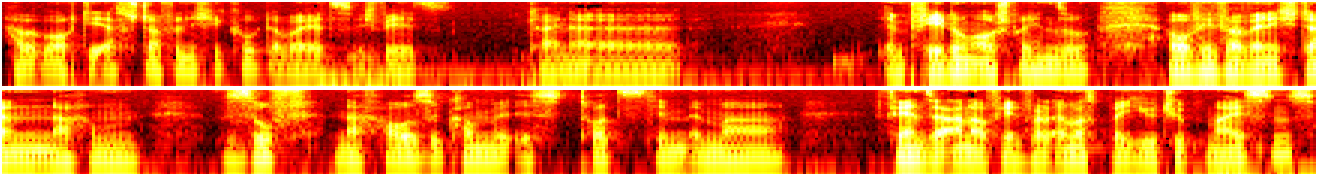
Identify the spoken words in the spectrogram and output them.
habe aber auch die erste Staffel nicht geguckt, aber jetzt, ich will jetzt keine äh, Empfehlung aussprechen so, aber auf jeden Fall, wenn ich dann nach dem Suff nach Hause komme, ist trotzdem immer Fernseher an auf jeden Fall, irgendwas bei YouTube meistens,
